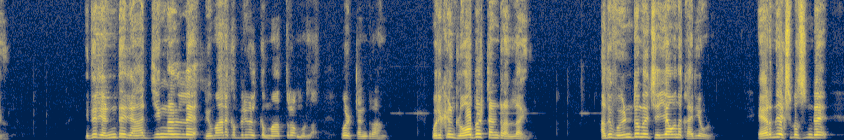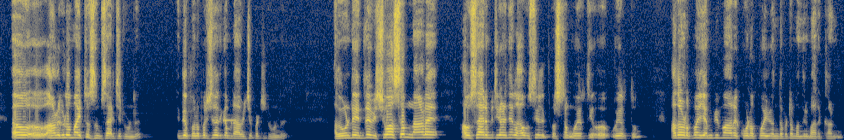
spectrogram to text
ഇത്. ഇത് രണ്ട് രാജ്യങ്ങളിലെ വിമാന കമ്പനികൾക്ക് മാത്രമുള്ള ഒരു ടെൻഡറാണ് ഒരിക്കലും ഗ്ലോബൽ ടെൻഡർ അല്ല ഇത്. അത് വീണ്ടും ചെയ്യാവുന്ന കാര്യമുള്ളൂ. എയർ ഇന്ത്യ എക്സ്പ്രസിന്റെ ആളുകളുമായിട്ടും സംസാരിച്ചിട്ടുണ്ട്. ഇത് പുനഃപരിശോധിക്കാൻ ആവശ്യപ്പെട്ടിട്ടുണ്ട്. അതുകൊണ്ട് എന്റെ വിശ്വാസം നാളെ ഹൗസ് ആരംഭിച്ചു കഴിഞ്ഞാൽ ഹൗസിൽ പ്രശ്നം ഉയർത്തി ഉയർത്തും. അതോടൊപ്പം എം പിമാരെ കൂടെ പോയി ബന്ധപ്പെട്ട മന്ത്രിമാരെ കാണും.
